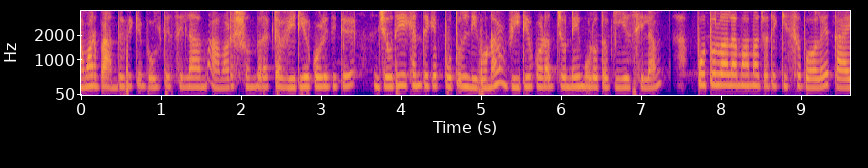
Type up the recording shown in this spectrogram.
আমার বান্ধবীকে বলতেছিলাম, আমার সুন্দর একটা ভিডিও করে দিতে। যদি এখান থেকে পুতুল নিব না, ভিডিও করার জন্যই মূলত গিয়েছিলাম। পুতুলওয়ালা মামা যদি কিছু বলে, তাই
